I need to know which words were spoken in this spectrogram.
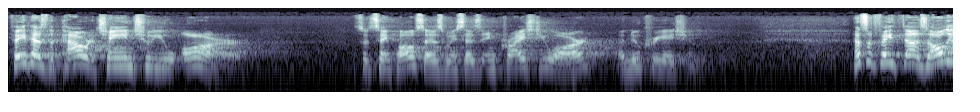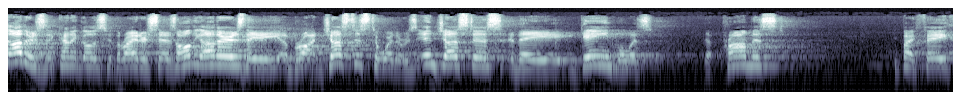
Faith has the power to change who you are. What St. Paul says when he says, In Christ you are a new creation. That's what faith does. All the others, it kind of goes, the writer says, all the others, they brought justice to where there was injustice. They gained what was promised by faith.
